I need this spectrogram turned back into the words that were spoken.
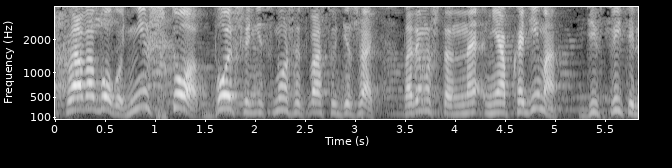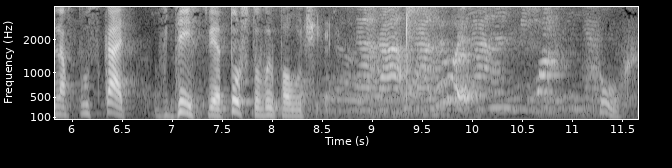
Слава Богу. Ничто больше не сможет вас удержать, потому что необходимо действительно впускать в действие то, что вы получили. Фух.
